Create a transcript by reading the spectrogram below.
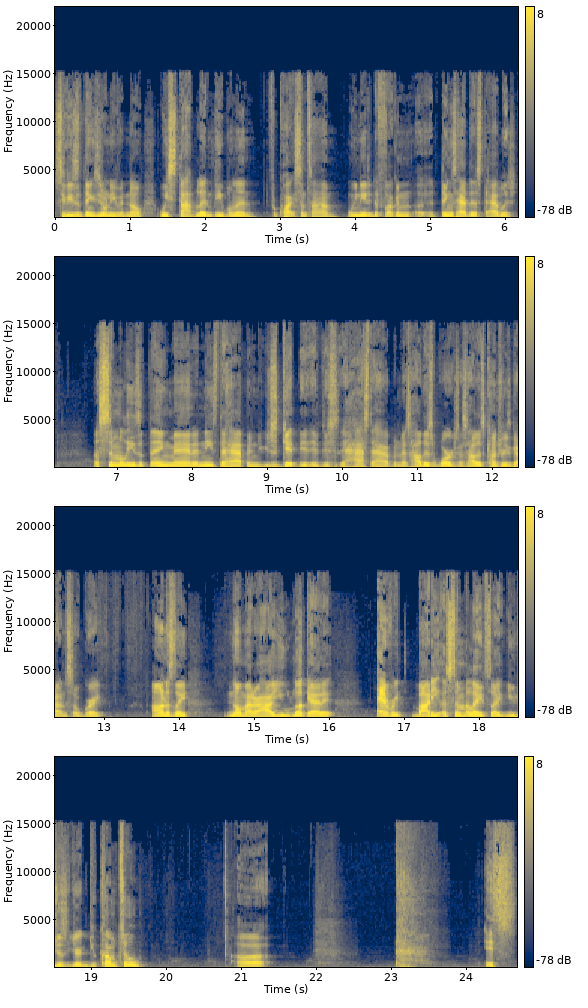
See, these are things you don't even know. We stopped letting people in for quite some time. We needed to fucking uh, things had to establish a simile is a thing, man. It needs to happen. You just get it. It, just, it has to happen. That's how this works. That's how this country's gotten so great. Honestly, no matter how you look at it, everybody assimilates. Like you just you're you come to. Uh, it's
